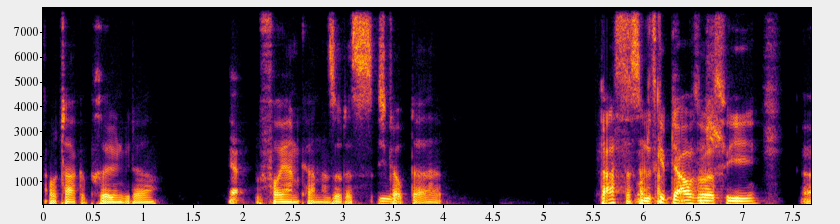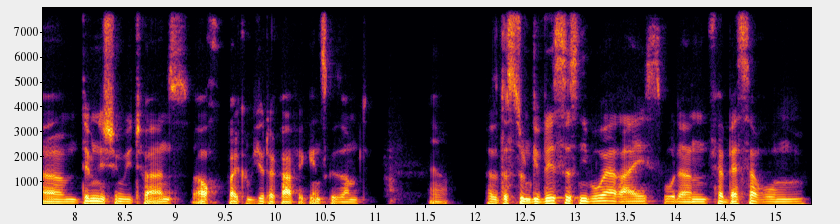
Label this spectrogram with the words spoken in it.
autarke Brillen wieder Ja. befeuern kann. Also das, ich Mhm. glaube, da Das, Das und es gibt ja auch sowas wie ähm, Diminishing Returns, auch bei Computergrafik insgesamt. Ja. Also, dass du ein gewisses Niveau erreichst, wo dann Verbesserungen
